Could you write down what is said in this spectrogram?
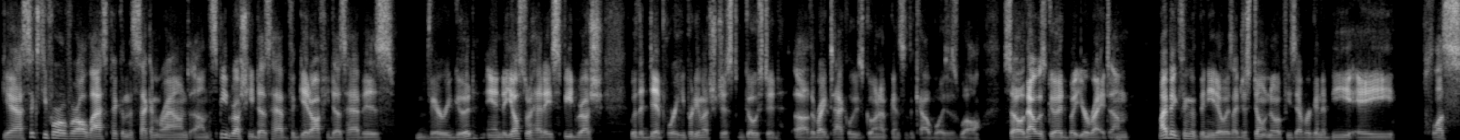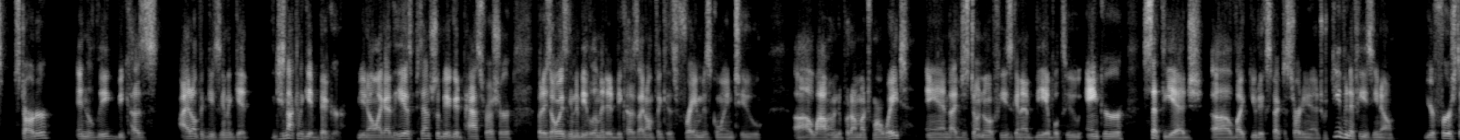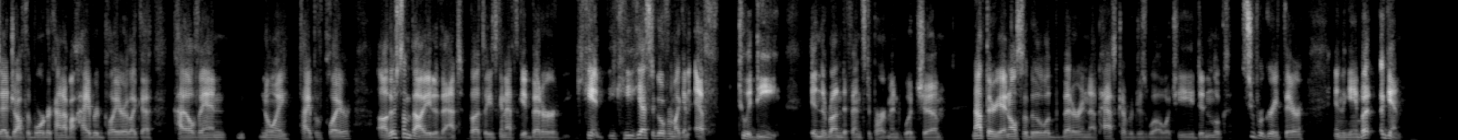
Yeah, 64 overall, last pick in the second round. Um, the speed rush he does have, the get off he does have is very good. And he also had a speed rush with a dip where he pretty much just ghosted uh, the right tackle who's going up against the Cowboys as well. So that was good. But you're right. Um, my big thing with Bonitto is I just don't know if he's ever going to be a plus starter in the league because I don't think he's going to get. He's not going to get bigger, you know. Like he has potential to be a good pass rusher, but he's always going to be limited because I don't think his frame is going to uh, allow him to put on much more weight. And I just don't know if he's going to be able to anchor, set the edge uh, like you'd expect a starting edge, which even if he's, you know, your first edge off the board or kind of a hybrid player like a Kyle Van Noy type of player, uh, there's some value to that, but he's going to have to get better. He can't, he, he has to go from like an F to a D in the run defense department, which uh, not there yet, and also a little bit better in uh, pass coverage as well, which he didn't look super great there in the game. But again,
